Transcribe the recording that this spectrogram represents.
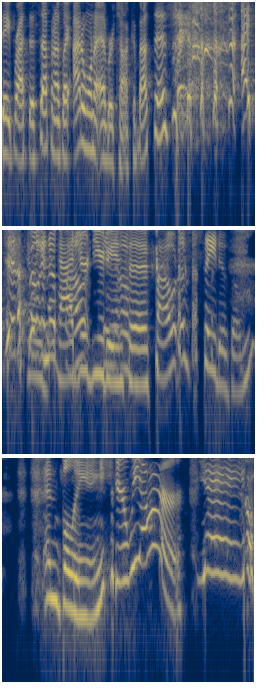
They brought this up, and I was like, I don't want to ever talk about this. Did. So in badgered you into bout of sadism and bullying. Here we are. Yay! So,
